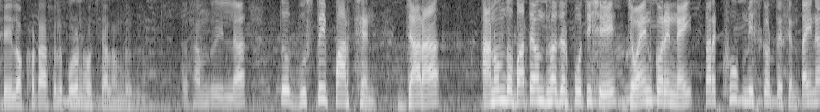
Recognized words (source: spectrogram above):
সেই লক্ষ্যটা আসলে পূরণ হচ্ছে আলহামদুলিল্লাহ। আলহামদুলিল্লাহ। তো বুঝতেই পারছেন যারা আনন্দ বাতায়ন দু হাজার পঁচিশে জয়েন করেন নাই, তারা খুব মিস করতেছেন, তাই না?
